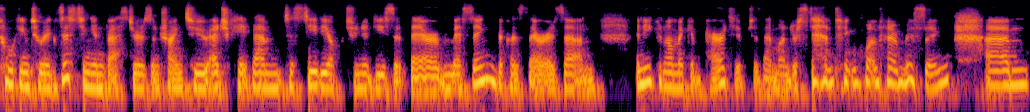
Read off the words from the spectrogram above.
talking to existing investors and trying to educate them to see the opportunities that they're missing because there is um, an economic imperative to them understanding what they're missing. Um,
